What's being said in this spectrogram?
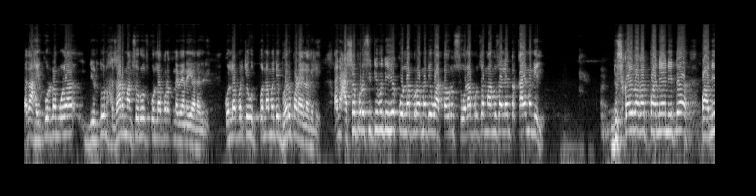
आता हायकोर्टामुळं दीड दोन हजार माणसं रोज कोल्हापुरात नव्याने यायला लागली. कोल्हापूरच्या उत्पन्नामध्ये भर पडायला लागली. आणि अशा परिस्थितीमध्ये हे कोल्हापुरामध्ये वातावरण सोलापूरचा माणूस आल्यानंतर काय म्हणेल? दुष्काळी भागात पाणी आणि इथं पाणी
